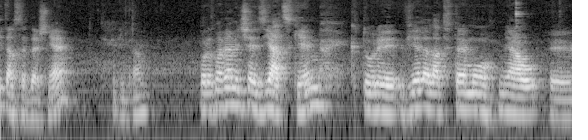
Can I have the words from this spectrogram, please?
Witam serdecznie. Witam. Porozmawiamy dzisiaj z Jackiem, który wiele lat temu miał y,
